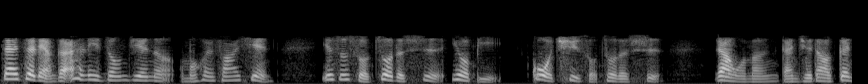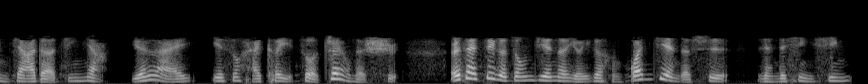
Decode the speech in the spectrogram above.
在这两个案例中间呢，我们会发现耶稣所做的事，又比过去所做的事，让我们感觉到更加的惊讶。原来耶稣还可以做这样的事。而在这个中间呢，有一个很关键的是人的信心。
